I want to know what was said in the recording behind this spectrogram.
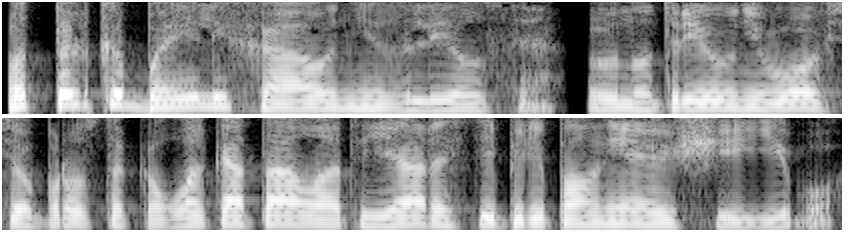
Вот только Бейли Хау не злился, внутри у него все просто клокотало от ярости, переполняющей его.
